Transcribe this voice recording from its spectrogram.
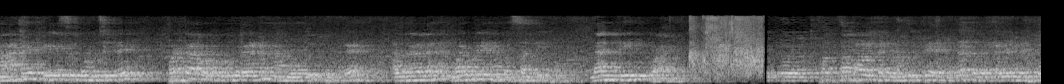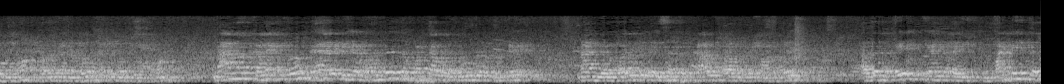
நானே பேசி முடிச்சுட்டு பட்டாவை கொடுக்குறேன்னு நான் ஒத்துக்கிட்டேன் அதனால மறுபடியும் நம்ம சந்திப்போம். நன்றி வணக்கம். சவால்கள் வந்துட்டே இருந்தால் அதை கழிவு போகணும். அதில் நிலவரங்கள் போகணும். நானும் கலெக்டரும் நேரடியாக வந்து இந்த பட்டாவை கொடுக்கறதுக்கு நாங்கள் வருகை சற்று காலதாமதமானது. அதற்கு எங்களை மன்னித்தர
